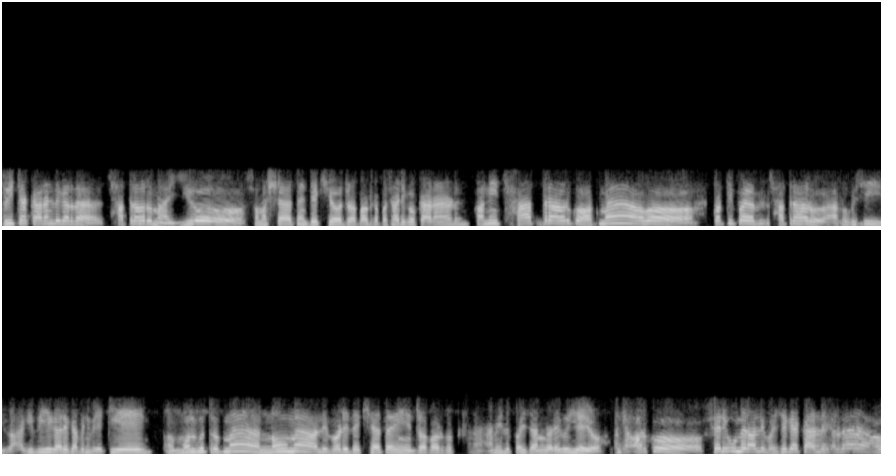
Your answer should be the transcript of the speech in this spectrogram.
दुईटा कारणले गर्दा छात्रहरूमा यो समस्या चाहिँ देखियो ड्रप आउटको पछाडिको कारण। अनि छात्राहरूको हकमा अब कतिपय छात्राहरू आफू खुसी भागी बिही गरेका पनि भेटिए। मूलभूत रूपमा नौमा अलि बढी देखिया चाहिँ ड्रप आउटको कारण हामीले पहिचान गरेको यही हो। अनि अर्को फेरि उमेर अलि भइसकेका कारणले गर्दा अब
